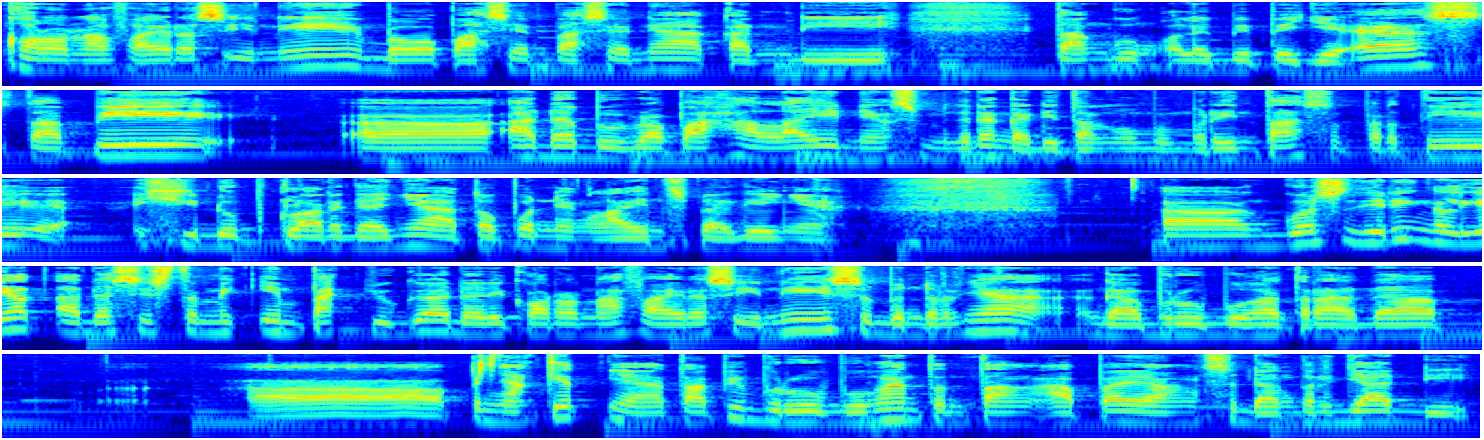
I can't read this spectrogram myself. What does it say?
coronavirus ini bahwa pasien-pasiennya akan ditanggung oleh BPJS tapi uh, ada beberapa hal lain yang sebenarnya nggak ditanggung pemerintah seperti hidup keluarganya ataupun yang lain sebagainya. Uh, gue sendiri ngelihat ada systemic impact juga dari coronavirus ini. Sebenarnya nggak berhubungan terhadap uh, penyakitnya tapi berhubungan tentang apa yang sedang terjadi.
